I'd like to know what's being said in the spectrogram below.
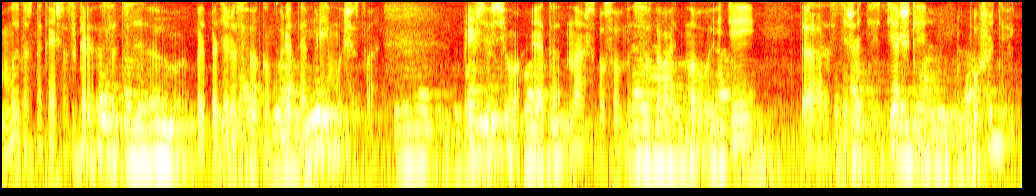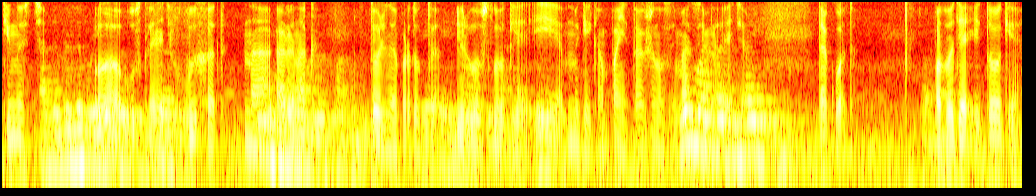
мы должны, конечно, э, поддерживать свое конкурентное преимущество. Прежде всего, это наша способность создавать новые идеи, снижать издержки, повышать эффективность, э, ускорять выход на рынок той или иной продукта или услуги. И многие компании также занимаются именно этим. Так вот, подводя итоги,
